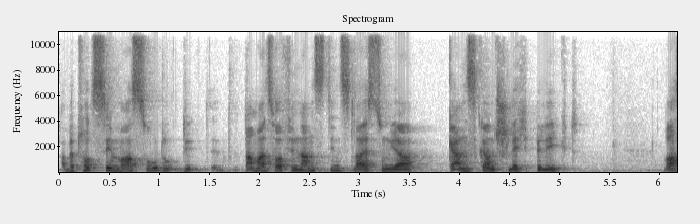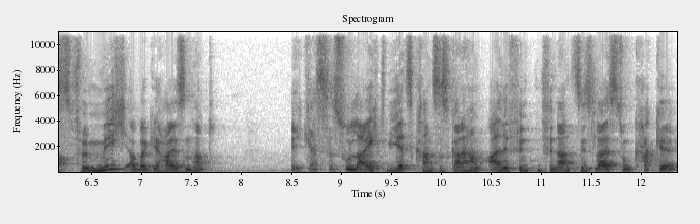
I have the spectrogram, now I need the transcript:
aber trotzdem war es so, du, die, damals war Finanzdienstleistung ja ganz, ganz schlecht belegt. Was für mich aber geheißen hat, ich, das ist so leicht wie jetzt kannst du es gar nicht haben. Alle finden Finanzdienstleistung kacke.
